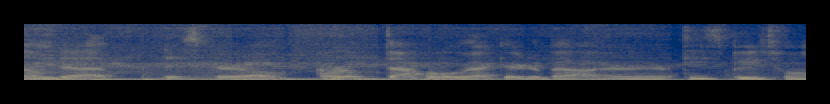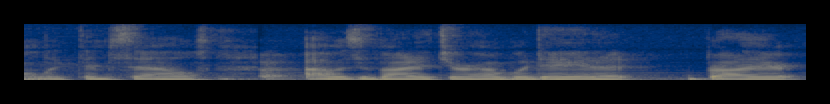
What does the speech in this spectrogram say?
Summed up this girl. I wrote that whole record about her. These boots won't lick themselves. I was invited to her home one day and I brought her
